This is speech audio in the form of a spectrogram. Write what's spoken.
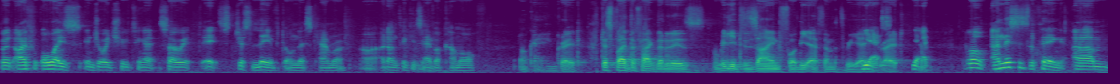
but I've always enjoyed shooting it, so it, it's just lived on this camera. Uh, I don't think it's ever come off. Okay, great. Despite the fact that it is really designed for the FM3A, yes, right? Yeah. Well, and this is the thing. Um,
